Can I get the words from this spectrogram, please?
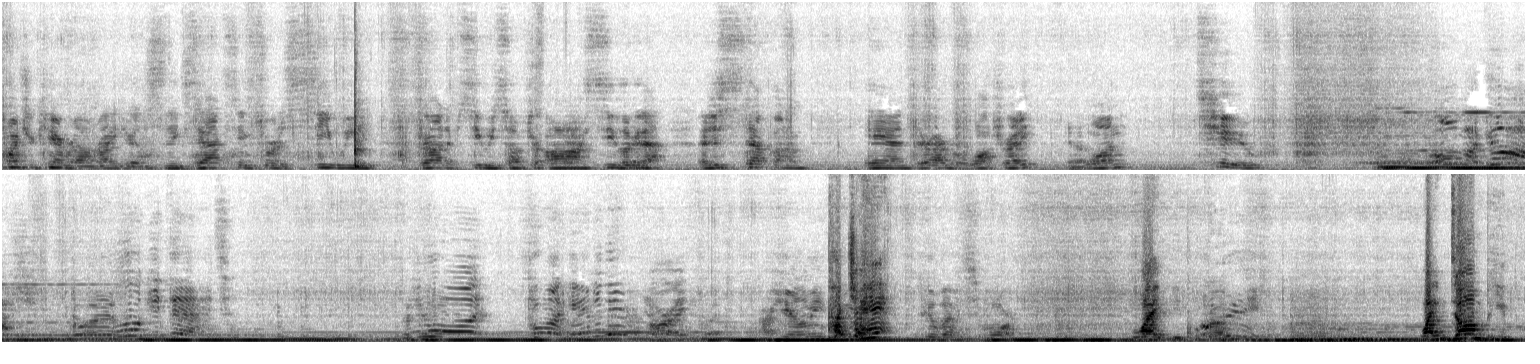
Point your camera down right here. This is the exact same sort of seaweed, dried up seaweed substrate. Oh, I see. Look at that. I just stepped on them, and they're everywhere. Watch. Ready? Yeah. One, two. Oh my gosh! Look at that! What? Put my hand in there? All right. All right. Here, let me. Put your hand. Peel back some more. White people, bro. Hey. White dumb people.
